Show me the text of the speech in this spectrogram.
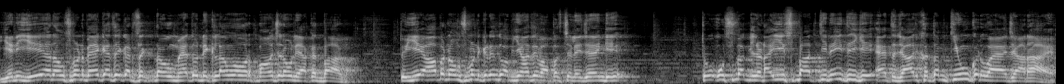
यानी ये अनाउंसमेंट मैं कैसे कर सकता हूँ? मैं तो निकला हूँ और पहुँच रहा हूँ लियाकत बाग। तो ये आप अनाउंसमेंट करें तो अब यहाँ से वापस चले जाएँगे। तो उस वक्त लड़ाई इस बात की नहीं थी कि एहतजाज खत्म क्यों करवाया जा रहा है।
